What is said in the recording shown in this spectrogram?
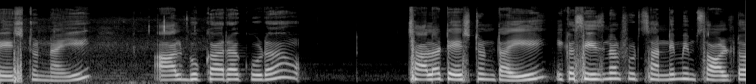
టేస్ట్ ఉన్నాయి. ఆల్బుకారా కూడా చాలా టేస్ట్ ఉంటాయి. ఇక సీజనల్ ఫ్రూట్స్ అన్నీ మేము సాల్ట్తో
